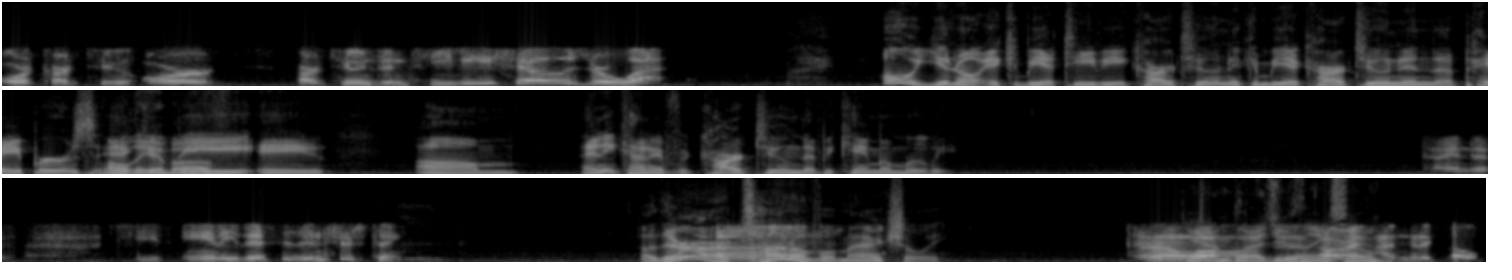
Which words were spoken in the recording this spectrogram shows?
or cartoon or cartoons in TV shows or what? Oh, you know, it could be a TV cartoon. It can be a cartoon in the papers. All it the can above. be a um, any kind of a cartoon that became a movie. Kind of. Jeez, Andy, this is interesting. Oh, there are a ton of Um, them actually. Oh, well, I'm glad you think all right, so. I'm gonna go.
